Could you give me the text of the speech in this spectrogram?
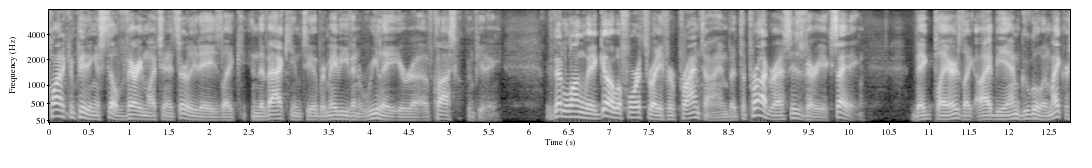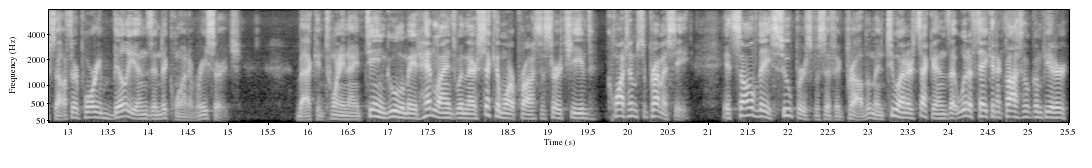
Quantum computing is still very much in its early days, like in the vacuum tube or maybe even relay era of classical computing. We've got a long way to go before it's ready for prime time, but the progress is very exciting. Big players like IBM, Google, and Microsoft are pouring billions into quantum research. Back in 2019, Google made headlines when their Sycamore processor achieved quantum supremacy. It solved a super specific problem in 200 seconds that would have taken a classical computer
